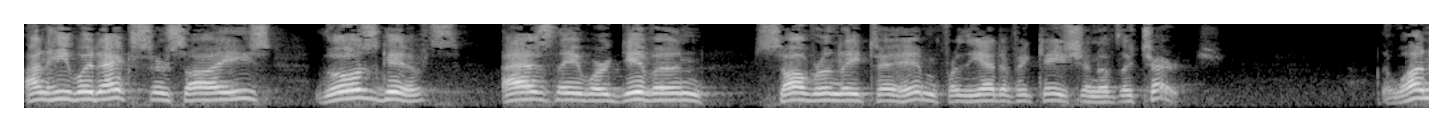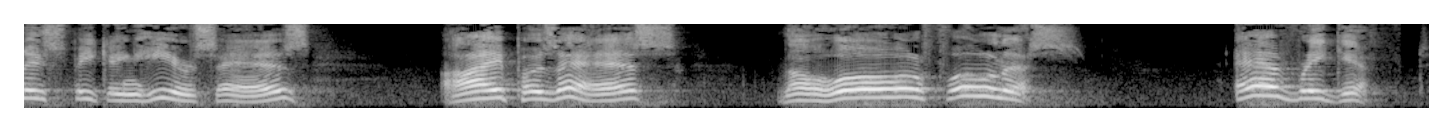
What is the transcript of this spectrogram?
And he would exercise those gifts as they were given sovereignly to him for the edification of the church. The one who's speaking here says, I possess the whole fullness, every gift,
